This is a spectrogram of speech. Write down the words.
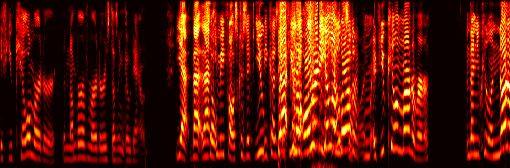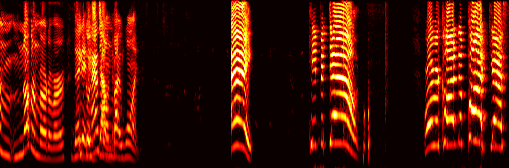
If you kill a murderer, the number of murderers doesn't go down. yeah, that that So- can be false because if you Because that if you can have already kill a murderer, someone- if you kill a murderer, and then you kill another another murderer, Then it, it goes has down by down. one. Hey, keep it down. We're recording the podcast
